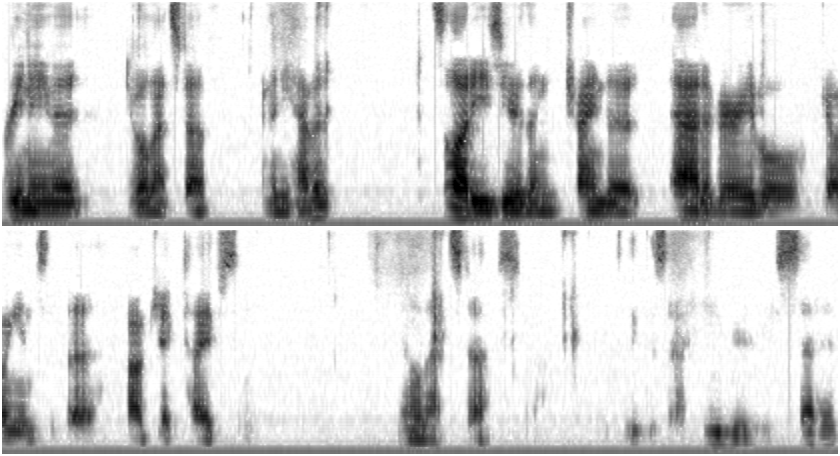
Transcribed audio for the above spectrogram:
rename it, do all that stuff, and then you have it. It's a lot easier than trying to add a variable, going into the object types, and all that stuff. So delete this out here, reset it.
